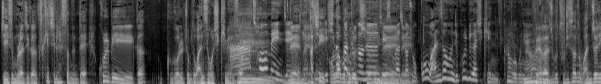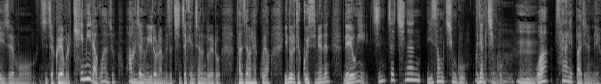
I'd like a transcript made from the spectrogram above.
제이슨 무라지가 스케치를 했었는데 콜비가 그거를 좀 더 완성을 시키면서 아, 처음에 이제 네, 같이 네. 같이 신업 같은 콜라보를 거는 그렇죠. 제이슨 네, 무라즈가 네. 줬고 완성은 이제 콜비가 시킨 그런 거군요. 그래가지고 둘이서는 완전히 이제 뭐 진짜 그야말로 케미라고 하죠. 화학 작용이 일어나면서 진짜 괜찮은 노래로 탄생을 했고요. 이 노래 듣고 있으면은 내용이 진짜 친한 이성 친구, 그냥 친구와 사랑에 빠지는 내용.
